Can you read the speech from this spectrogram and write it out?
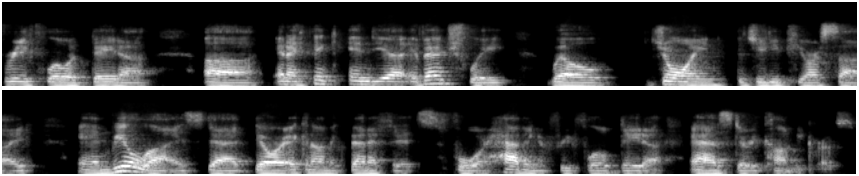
free flow of data. Uh, and I think India eventually will join the GDPR side and realize that there are economic benefits for having a free flow of data as their economy grows.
